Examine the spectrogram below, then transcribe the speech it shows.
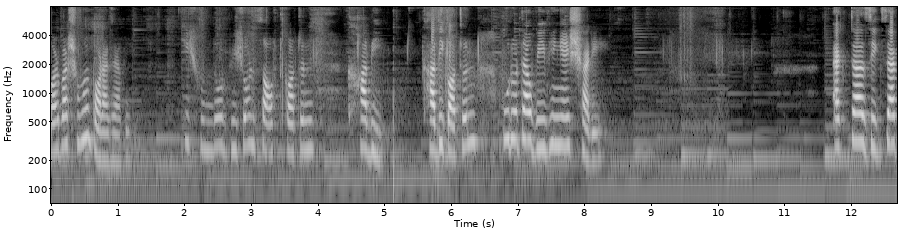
করবার সময় পরা যাবে। কি সুন্দর, ভীষণ soft cotton khadi khadi cotton পুরোটা উইভিংয়ের শাড়ি। একটা জিগজ্যাগ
